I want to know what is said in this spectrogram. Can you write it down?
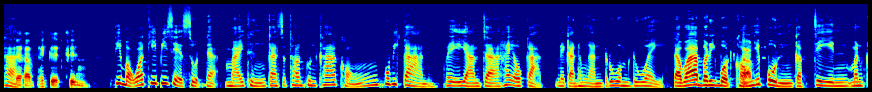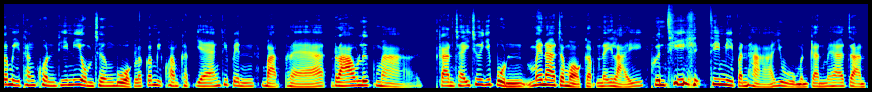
ค่ะนะครับให้เกิดขึ้น ที่บอกว่าที่พิเศษสุดเนี่ยหมายถึงการสะท้อนคุณค่าของผู้พิการ พยายามจะให้โอกาสในการทำงานร่วมด้วย แต่ว่าบริบทของญี่ปุ่นกับจีน มันก็มีทั้งคนที่นิยมเชิงบวก แล้วก็มีความขัดแย้งที่เป็นบาดแผลร้าวลึกมา การใช้ชื่อญี่ปุ่นไม่น่าจะเหมาะกับในหลายพื้นที่ที่มีปัญหาอยู่เหมือนกันไหมคะอาจารย์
